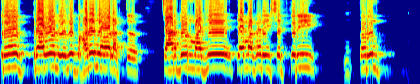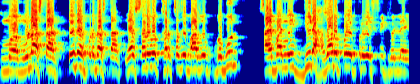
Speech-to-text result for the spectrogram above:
ट्रक ट्रॅव्हल याचं भाडं द्यावं लागतं. चार दोन माझे त्या माघारी शेतकरी तरुण मुलं असतात ते धडपडत असतात. या सर्व खर्चाचे बाजू बघून साहेबांनी दीड हजार रुपये प्रवेश फी ठेवले आहे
